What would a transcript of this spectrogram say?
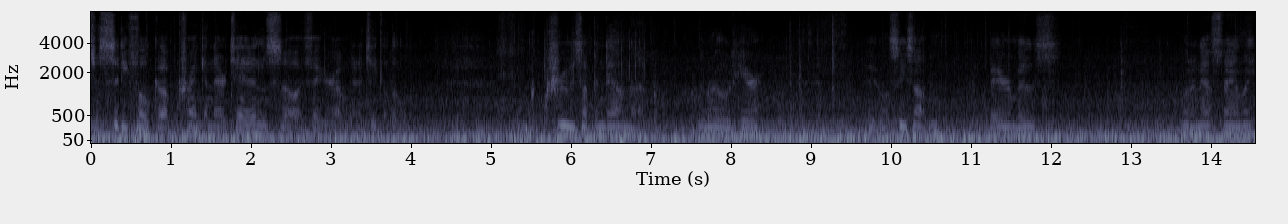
Bunch of city folk up cranking their tins, so I figure I'm going to take a little cruise up and down the, the road here. Maybe we'll see something. Bear, moose, what Nef family.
